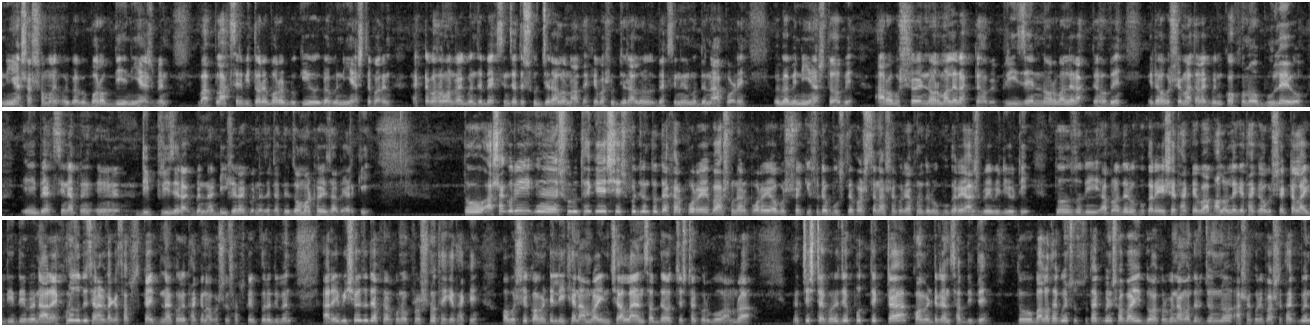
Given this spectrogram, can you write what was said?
নিয়ে আসার সময় ওইভাবে বরফ দিয়ে নিয়ে আসবেন বা প্লাক্সের ভিতরে বরফ ঢুকিয়ে ওইভাবে নিয়ে আসতে পারেন। একটা কথা মনে রাখবেন যে ভ্যাকসিন যাতে সূর্যের আলো না দেখে বা সূর্যের আলো ভ্যাকসিনের মধ্যে না পড়ে, ওইভাবে নিয়ে আসতে হবে। আর অবশ্যই নর্মালে রাখতে হবে ফ্রিজের নর্মালে রাখতে হবে। এটা অবশ্যই মাথায় রাখবেন। কখনো ভুলেও এই ভ্যাকসিন আপনি ডিপ ফ্রিজে রাখবেন না, ডিপে রাখবেন না, যেটাতে জমাট হয়ে যাবে আর কি। তো আশা করি শুরু থেকে শেষ পর্যন্ত দেখার পরে বা শোনার পরে অবশ্যই কিছুটা বুঝতে পারছেন। আশা করি আপনাদের উপকারে আসবে ভিডিওটি। তো যদি আপনাদের উপকারে এসে থাকে বা ভালো লেগে থাকে, অবশ্যই একটা লাইক দিয়ে দেবেন। আর এখনও যদি চ্যানেলটাকে সাবস্ক্রাইব না করে থাকেন, অবশ্যই সাবস্ক্রাইব করে দিবেন। আর এই বিষয়ে যদি আপনার কোনো প্রশ্ন থেকে থাকে, অবশ্যই কমেন্টে লিখেন। আমরা ইনশাআল্লাহ অ্যান্সার দেওয়ার চেষ্টা করব। আমরা চেষ্টা করি যে প্রত্যেকটা কমেন্টের অ্যান্সার দিতে। তো ভালো থাকবেন, সুস্থ থাকবেন সবাই। দোয়া করবেন আমাদের জন্য। আশা করি পাশে থাকবেন।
